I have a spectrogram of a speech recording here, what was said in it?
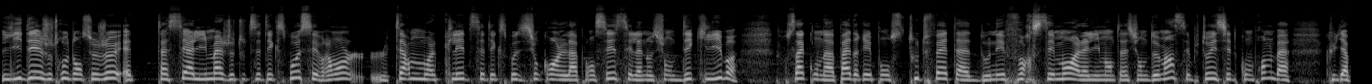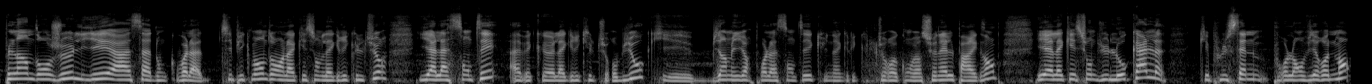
l'idée, je trouve, dans ce jeu est assez à l'image de toute cette expo. C'est vraiment le terme clé de cette exposition quand on l'a pensé, c'est la notion d'équilibre. C'est pour ça qu'on n'a pas de réponse toute faite à donner forcément à l'alimentation de demain. C'est plutôt essayer de comprendre bah, qu'il y a plein d'enjeux liés à ça. Donc voilà, typiquement dans la question de l'agriculture, il y a la santé avec euh, l'agriculture bio qui est bien meilleure pour la santé qu'une agriculture euh, conventionnelle par exemple. Il y a la question du local qui est plus saine pour l'environnement.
